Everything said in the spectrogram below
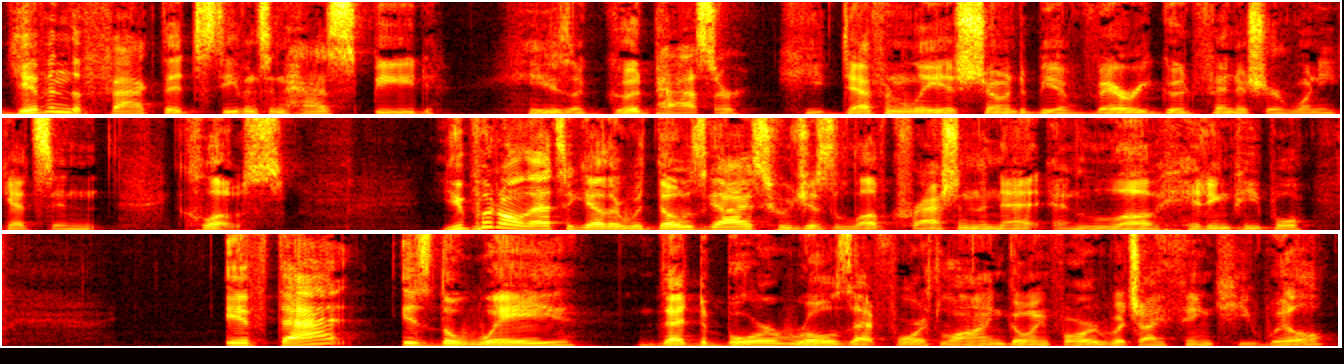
given the fact that Stephenson has speed, he's a good passer, he definitely is shown to be a very good finisher when he gets in close. You put all that together with those guys who just love crashing the net and love hitting people. If that is the way that DeBoer rolls that fourth line going forward, which I think he will,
